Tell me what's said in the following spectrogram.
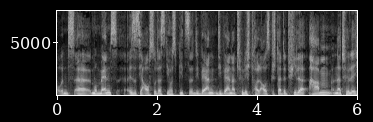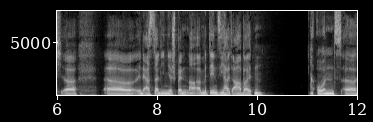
und äh, im Moment ist es ja auch so, dass die Hospize, die werden, die werden natürlich toll ausgestattet. Viele haben natürlich äh, äh, in erster Linie Spenden, äh, mit denen sie halt arbeiten. Und äh,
